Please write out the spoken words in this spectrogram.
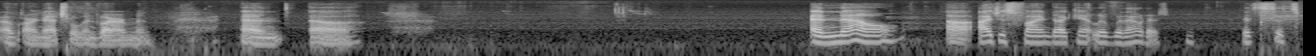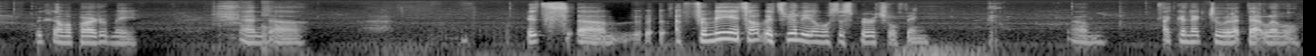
of our natural environment. And uh, and now uh, I just find I can't live without it. It's it's become a part of me, and uh, it's um, for me. It's it's really almost a spiritual thing. Um, I connect to it at that level.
